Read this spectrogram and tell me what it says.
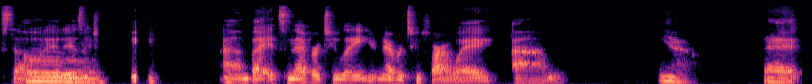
So mm. it is a mm. journey. Um, but it's never too late. You're never too far away. Um, yeah, that.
